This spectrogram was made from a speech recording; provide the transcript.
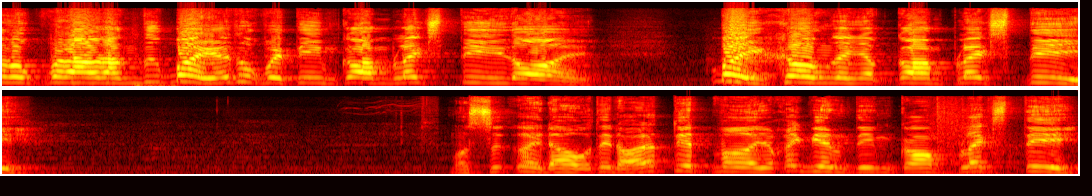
out vào thắng thứ bảy thuộc về team Complexity rồi. 7-0 dành cho Complexity một sự khởi đầu, tôi nói là tuyệt vời cho khách viên của team Complexity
